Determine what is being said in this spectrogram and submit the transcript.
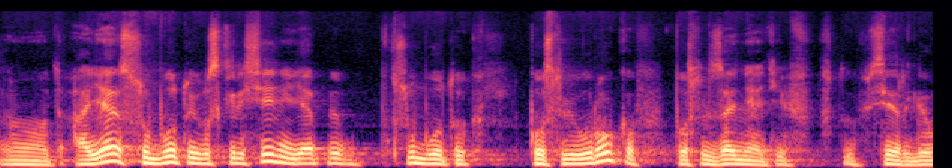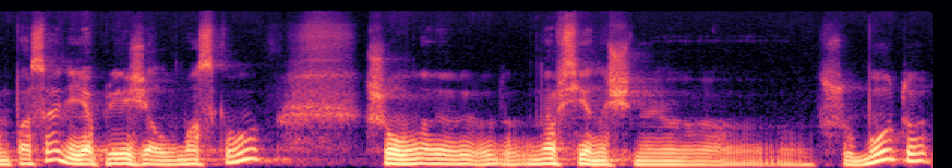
Вот. А я субботу и воскресенье, я в субботу после уроков, после занятий в, в Сергиевом Посаде, я приезжал в Москву, шел э, на всеночную э, в субботу,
